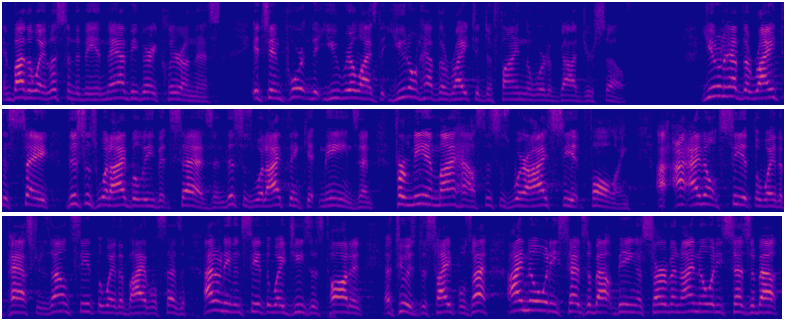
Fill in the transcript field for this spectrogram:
And by the way, listen to me, and may I be very clear on this. It's important that you realize that you don't have the right to define the Word of God yourself. You don't have the right to say, this is what I believe it says, and this is what I think it means. And for me in my house, this is where I see it falling. I, I don't see it the way the pastor does. I don't see it the way the Bible says it. I don't even see it the way Jesus taught it uh, to his disciples. I, I know what he says about being a servant. I know what he says about,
